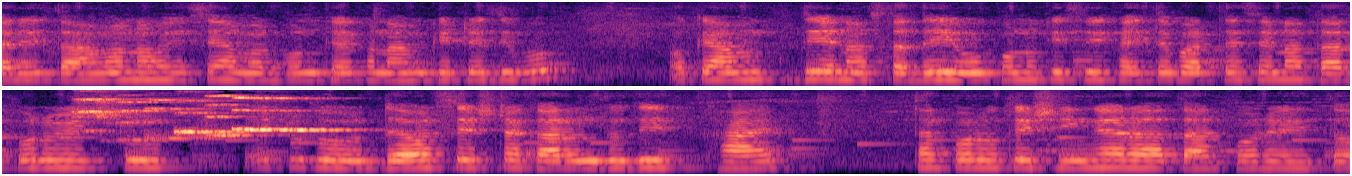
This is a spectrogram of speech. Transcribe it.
আর এই তো আমানো হয়েছে, আমার বোনকে এখন আম কেটে দিব। ওকে আম দিয়ে নাস্তা দেই, ও কোনো কিছুই খাইতে পারতেছে না। তারপরেও একটু একটু দেওয়ার চেষ্টা, কারণ যদি খায়, তারপর ওকে সিঙ্গারা, তারপরে তো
